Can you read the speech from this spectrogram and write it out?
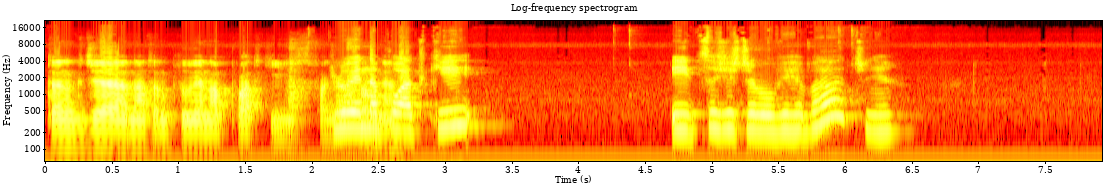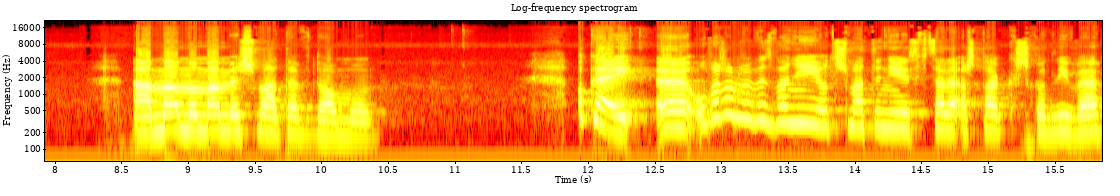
ten, gdzie Nathan pluje na płatki z Pluje na nie? płatki. I coś jeszcze mówi chyba, czy nie? A, mamo, mamy szmatę w domu. Okej, e, uważam, że wyzwanie jej od szmaty nie jest wcale aż tak szkodliwe.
